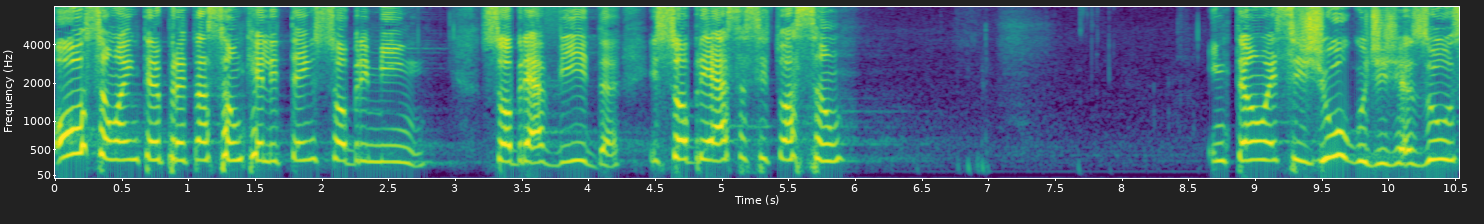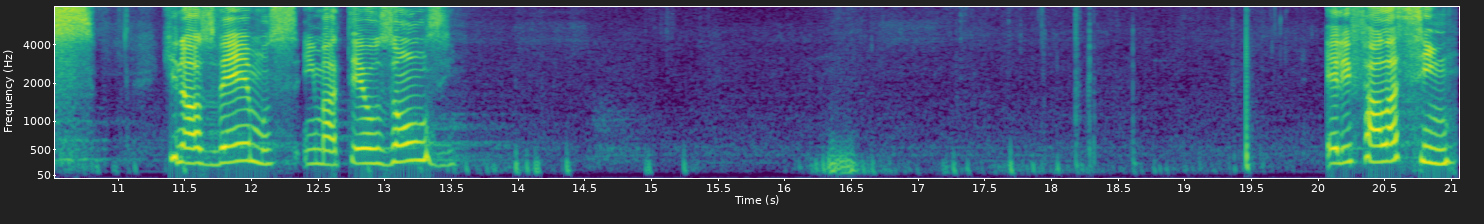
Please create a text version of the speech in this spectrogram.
Ouçam a interpretação que ele tem sobre mim, sobre a vida e sobre essa situação. Então, esse jugo de Jesus, que nós vemos em Mateus 11, ele fala assim:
